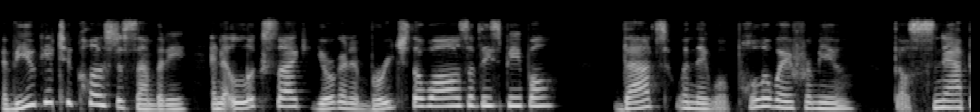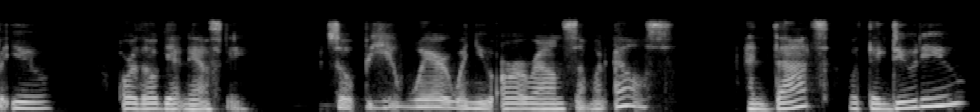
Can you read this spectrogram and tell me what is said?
If you get too close to somebody and it looks like you're going to breach the walls of these people, that's when they will pull away from you, they'll snap at you, or they'll get nasty. So be aware when you are around someone else and that's what they do to you,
